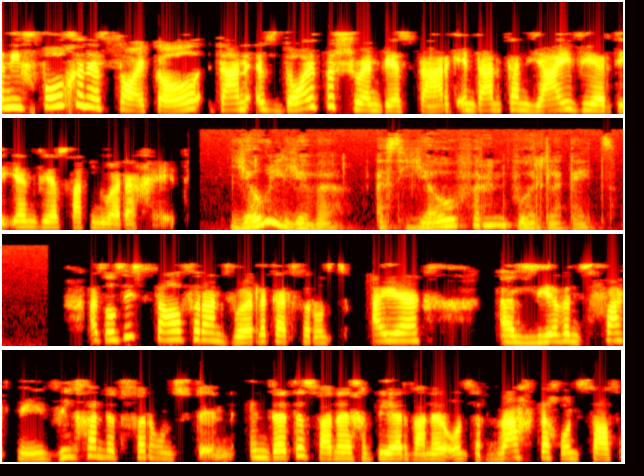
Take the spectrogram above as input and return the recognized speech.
in die volgende cycle dan is daai persoon weer sterk en dan kan jy weer die een wees wat nodig het. Jou lewe is jou verantwoordelikheid. As ons nie selfverantwoordelikheid vir ons eie 'n lewensvat nie, wie gaan dit vir ons doen? En dit is wanneer gebeur wanneer ons regtig onsself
